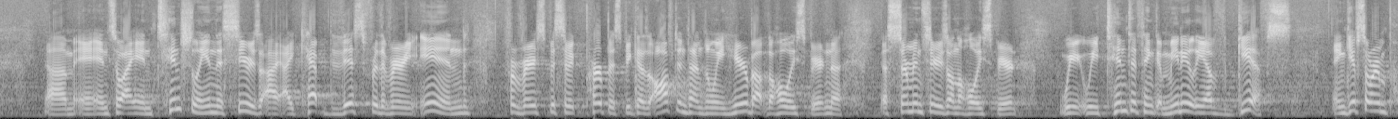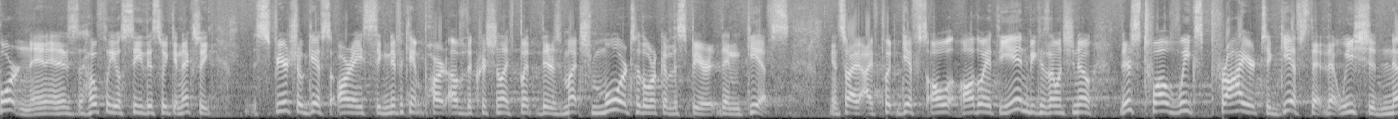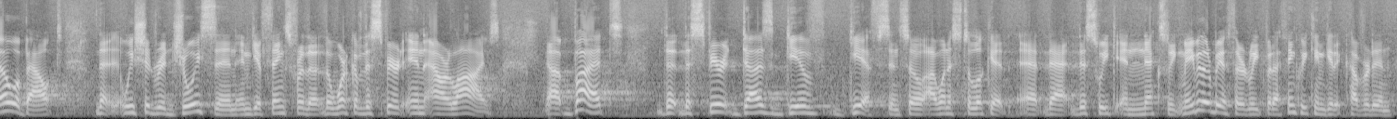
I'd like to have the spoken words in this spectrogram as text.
Um, and, so I intentionally, in this series, I, I, kept this for the very end for a very specific purpose because oftentimes when we hear about the Holy Spirit in a, a sermon series on the Holy Spirit, we, we tend to think immediately of gifts. And gifts are important. And, and as hopefully you'll see this week and next week, spiritual gifts are a significant part of the Christian life, but there's much more to the work of the Spirit than gifts. And so I, have put gifts all, all the way at the end because I want you to know there's 12 weeks prior to gifts that, that we should know about, that we should rejoice in and give thanks for the, the work of the Spirit in our lives. Uh, but the, the Spirit does give gifts. And so I want us to look at, at that this week and next week. Maybe there'll be a third week, but I think we can get it covered in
